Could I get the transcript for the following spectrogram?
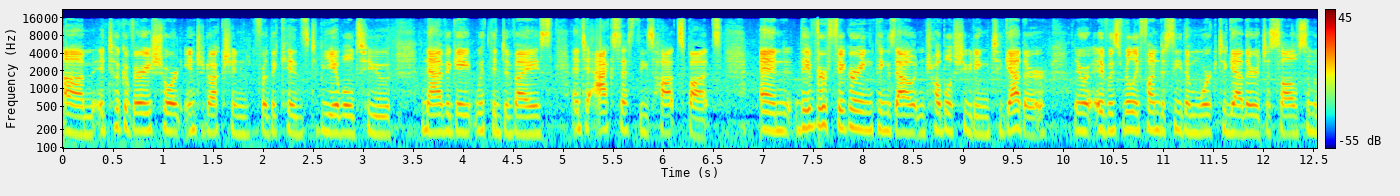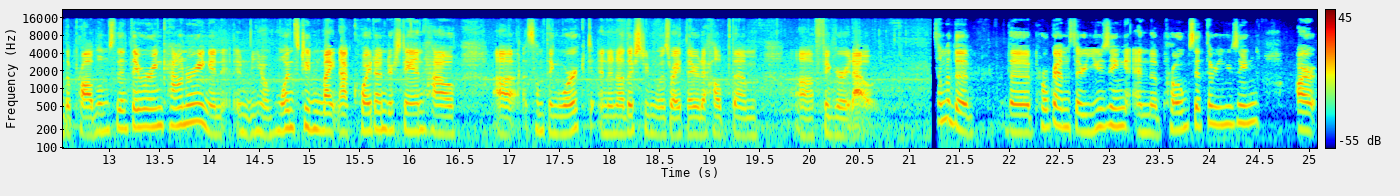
Um, it took a very short introduction for the kids to be able to navigate with the device and to access these hotspots. And they were figuring things out and troubleshooting together. Were, it was really fun to see them work together to solve some of the problems that they were encountering. And, and you know, one student might not quite understand how uh, something worked, and another student was right there to help them uh, figure it out. Some of the, the programs they're using and the probes that they're using are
